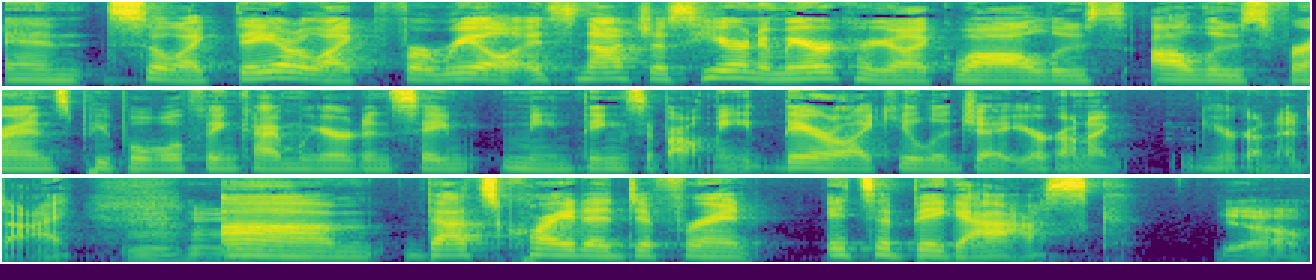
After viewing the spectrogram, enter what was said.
and so like they are like for real it's not just here in america you're like well i'll lose i'll lose friends people will think i'm weird and say mean things about me. They're like you legit you're gonna you're gonna die. Um that's quite a different it's a big ask. Yeah.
